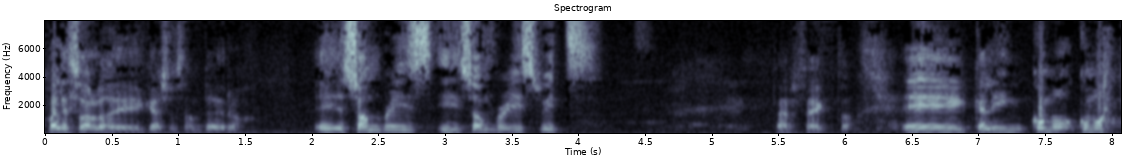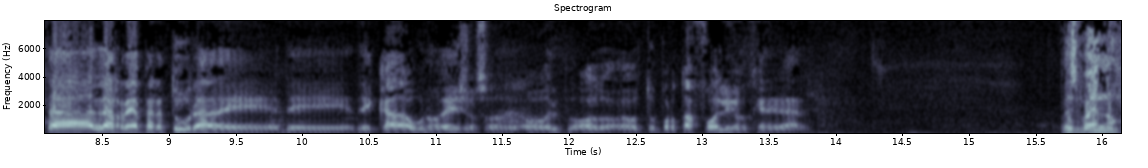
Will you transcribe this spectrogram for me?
¿Cuáles son los de Cayo San Pedro? Eh, Sombreeze y Sombreeze Suites. Perfecto. Eh, Kalin, ¿cómo, ¿cómo está la reapertura de, de, de cada uno de ellos o, o, el, o, o, tu portafolio en general? Pues bueno,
